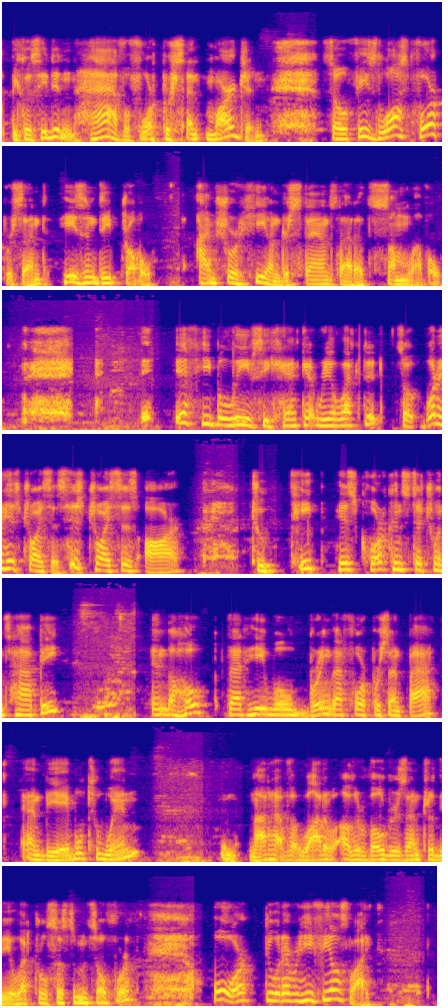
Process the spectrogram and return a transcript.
because he didn't have a 4% margin. So if he's lost 4%, he's in deep trouble. I'm sure he understands that at some level if he believes he can't get reelected. So, what are his choices? His choices are to keep his core constituents happy in the hope that he will bring that 4% back and be able to win, and not have a lot of other voters enter the electoral system and so forth, or do whatever he feels like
